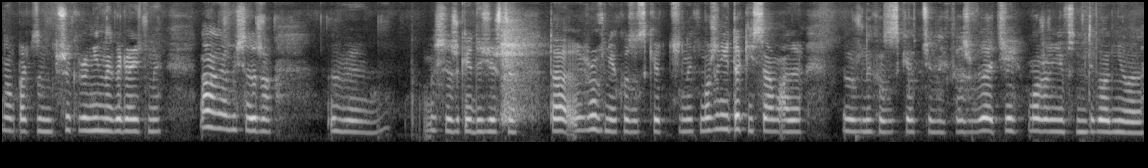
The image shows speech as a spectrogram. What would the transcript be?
no bardzo mi przykro, nie nagraliśmy. No ale myślę, że yy, myślę, że kiedyś jeszcze ta równie kozacki odcinek, może nie taki sam, ale równy kozacki odcinek też wleci. Może nie w tym tygodniu, ale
